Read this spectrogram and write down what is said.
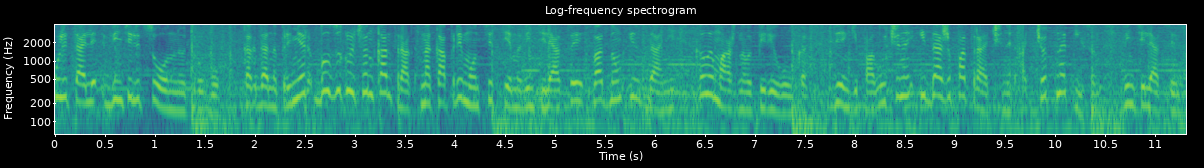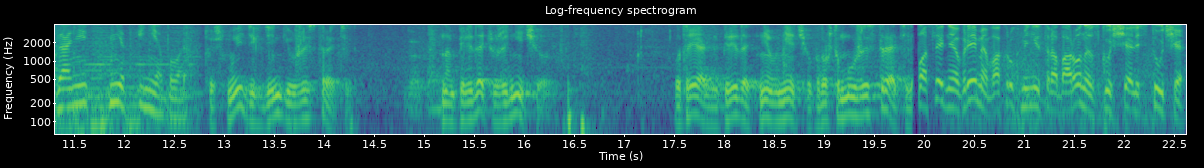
улетали в вентиляционную трубу. Когда, например, был заключен контракт на капремонт системы вентиляции в одном из зданий Колымажного переулка. Деньги получены и даже потрачены. Отчет написан. Вентиляции в здании нет и не было. То есть мы этих деньги уже истратили. Нам передать уже нечего. Вот реально передать не, нечего, потому что мы уже истратили. В последнее время вокруг министра обороны сгущались тучи.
